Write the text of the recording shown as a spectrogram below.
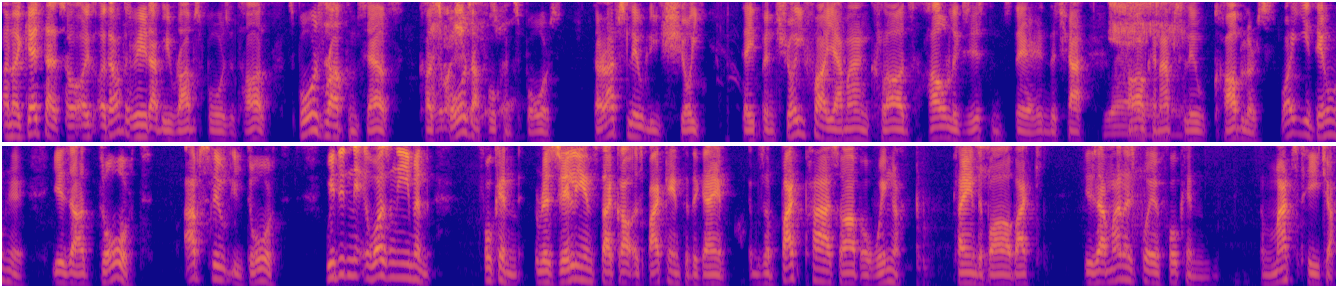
and, I get that. So I, I don't agree that we robbed Spurs at all. Spurs no. robbed themselves because Spurs are fucking well. Spurs. They're absolutely shy. They've been shy for your man Claude's whole existence there in the chat, yeah, talking yeah, absolute yeah. cobblers. What are you doing here? You're a dirt, absolutely dirt. We didn't. It wasn't even fucking resilience that got us back into the game. It was a back pass off a winger playing the ball back. He's a managed by a fucking a maths teacher.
